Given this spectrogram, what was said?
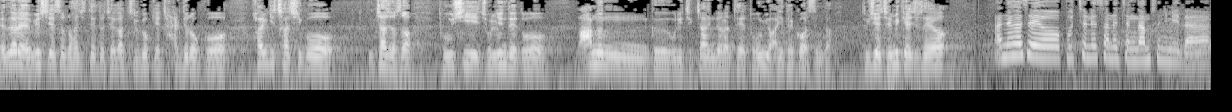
옛날에 MBC에서도 하실 때도 제가 즐겁게 잘 들었고 활기차시고 힘차셔서 2시 졸린데도 많은 그 우리 직장인들한테 도움이 많이 될 것 같습니다. 2시에 재밌게 해주세요. 안녕하세요. 부천에 사는 정남순입니다.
